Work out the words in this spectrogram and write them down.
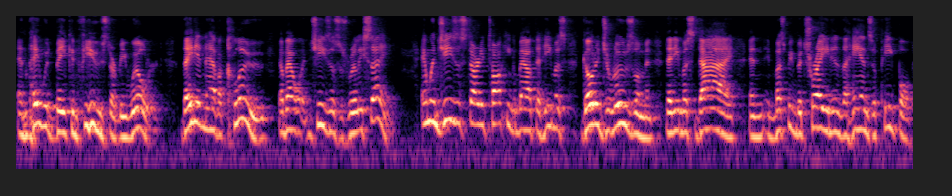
and they would be confused or bewildered. They didn't have a clue about what Jesus was really saying. And when Jesus started talking about that he must go to Jerusalem and that he must die and he must be betrayed into the hands of people,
